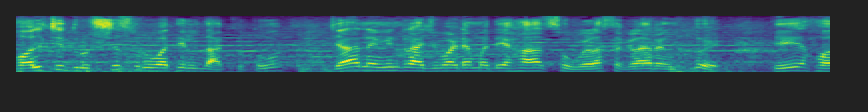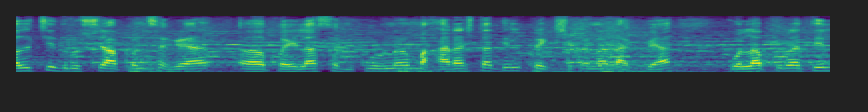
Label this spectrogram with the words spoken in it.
हॉलची दृश्य सुरुवातीला दाखवतो. ज्या नवीन राजवाड्यामध्ये हा सोहळा सगळा रंगतोय ते हॉलची दृश्य आपण सगळ्या पहिला संपूर्ण महाराष्ट्रातील प्रेक्षकांना दाखव्या. कोल्हापुरातील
